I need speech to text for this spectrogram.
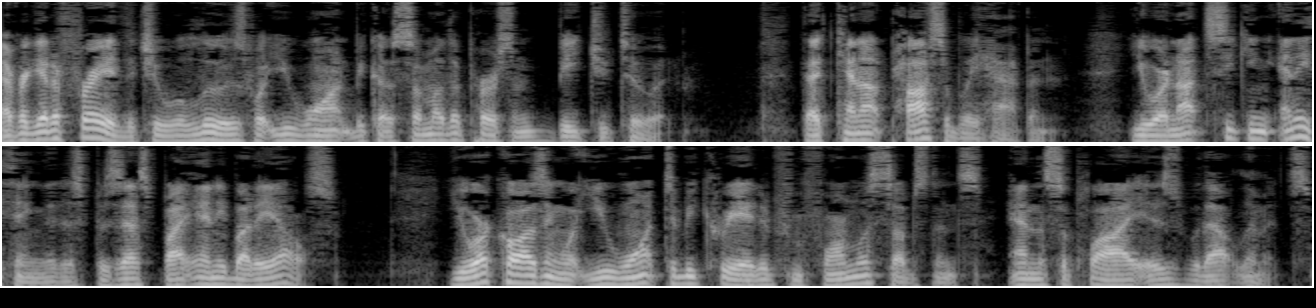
Never get afraid that you will lose what you want because some other person beat you to it. That cannot possibly happen. You are not seeking anything that is possessed by anybody else. You are causing what you want to be created from formless substance, and the supply is without limits.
